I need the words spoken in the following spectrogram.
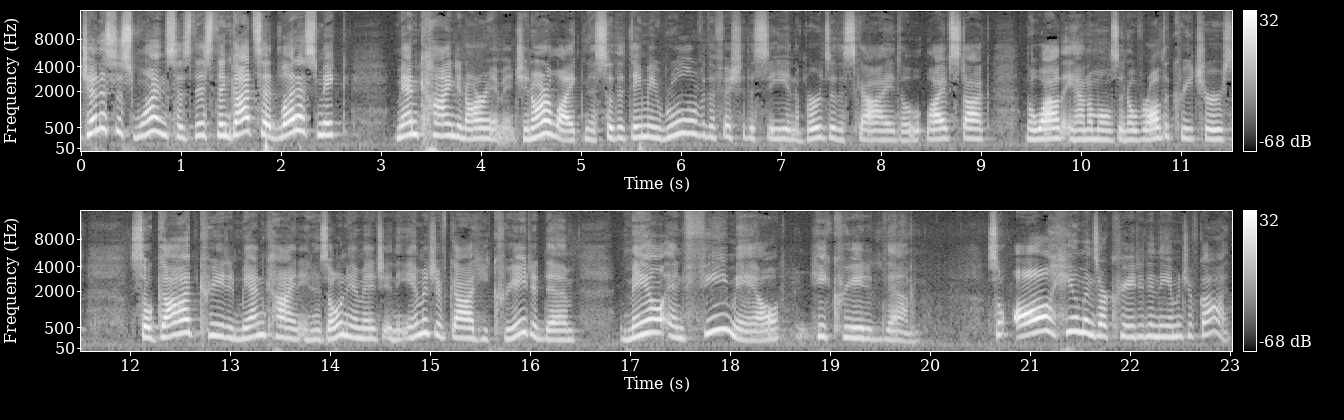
Genesis 1 says this Then God said, Let us make mankind in our image, in our likeness, so that they may rule over the fish of the sea and the birds of the sky, the livestock, the wild animals, and over all the creatures. So God created mankind in his own image. In the image of God, he created them. Male and female, he created them. So all humans are created in the image of God.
